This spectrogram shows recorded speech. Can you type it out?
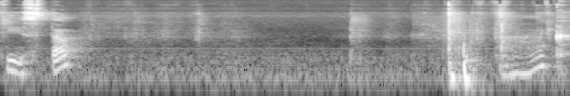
тіста. Так.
